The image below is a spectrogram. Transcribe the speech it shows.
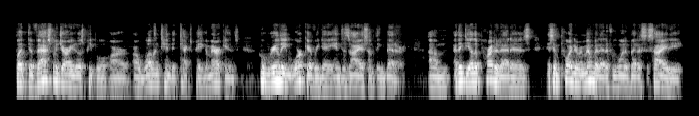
But the vast majority of those people are, are well intended tax paying Americans who really work every day and desire something better. Um, I think the other part of that is it's important to remember that if we want a better society,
